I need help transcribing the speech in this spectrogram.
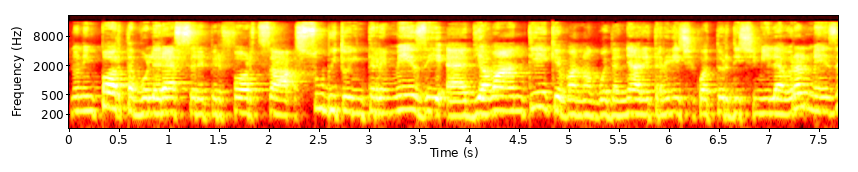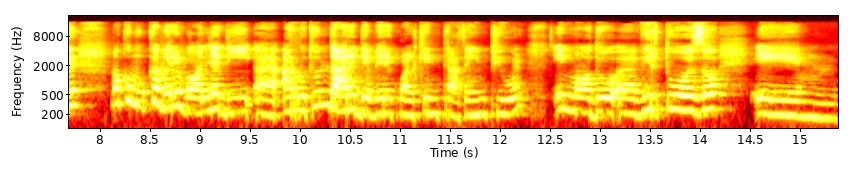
Non importa voler essere per forza subito in tre mesi eh, diamanti che vanno a guadagnare 13-14 mila euro al mese, ma comunque avere voglia di eh, arrotondare, di avere qualche entrata in più in modo eh, virtuoso e,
